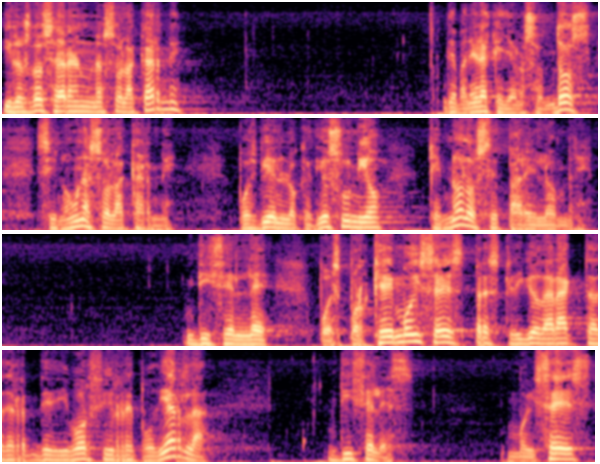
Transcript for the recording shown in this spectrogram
y los dos se harán una sola carne. De manera que ya no son dos, sino una sola carne. Pues bien, lo que Dios unió, que no lo separe el hombre. Dícenle, pues ¿por qué Moisés prescribió dar acta de, de divorcio y repudiarla? Díceles, Moisés,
